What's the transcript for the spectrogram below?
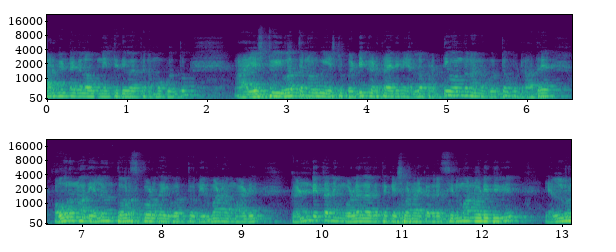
ಆರು ಗಂಟೆಗೆಲ್ಲ ಹೋಗಿ ನಿಂತಿದ್ದೀವಿ ಅಂತ ನಮಗೆ ಗೊತ್ತು. ಆ ಎಷ್ಟು ಇವತ್ತಿನವರೆಗೂ ಎಷ್ಟು ಬಡ್ಡಿ ಕಟ್ತಾ ಇದ್ದೀನಿ ಎಲ್ಲ ಪ್ರತಿಯೊಂದು ನನಗೆ ಗೊತ್ತು. ಬಟ್ ಆದರೆ ಅವರು ಅದು ಎಲ್ಲೊಂದು ತೋರಿಸ್ಕೊಳ್ದೆ ಇವತ್ತು ನಿರ್ಮಾಣ ಮಾಡಿ. ಖಂಡಿತ ನಿಮ್ಗೆ ಒಳ್ಳೇದಾಗುತ್ತೆ ಕೇಶವಣ್ಣ. ಯಾಕಂದರೆ ಸಿನಿಮಾ ನೋಡಿದ್ದೀವಿ ಎಲ್ಲರೂ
